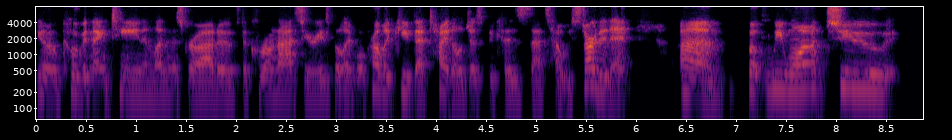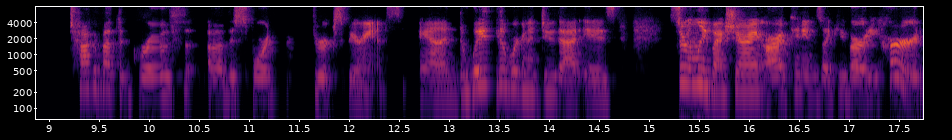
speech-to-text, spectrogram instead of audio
you know covid-19 and letting this grow out of the corona series but like we'll probably keep that title just because that's how we started it um, but we want to talk about the growth of the sport through experience. And the way that we're going to do that is certainly by sharing our opinions like you've already heard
